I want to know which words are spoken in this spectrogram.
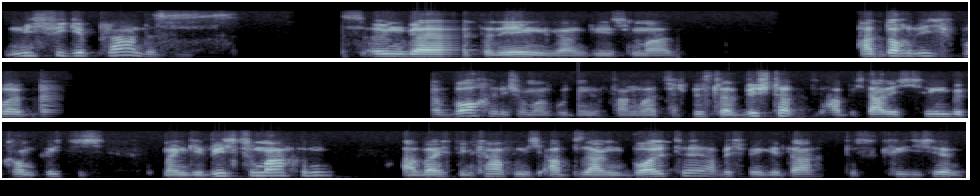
nicht wie geplant. Das ist ist irgendwie daneben gegangen diesmal. Hat doch nicht einer Woche nicht schon mal gut angefangen. Was ich ein bisschen erwischt habe, habe ich da nicht hinbekommen, richtig mein Gewicht zu machen. Aber weil ich den Kampf nicht absagen wollte, habe ich mir gedacht, das kriege ich hin.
